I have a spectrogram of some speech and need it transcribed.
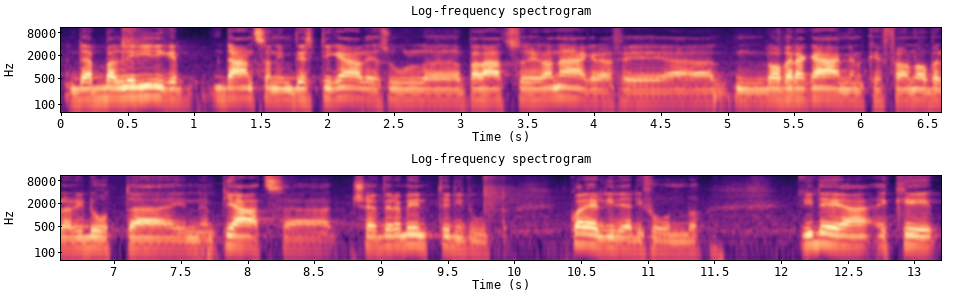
da ballerini che danzano in verticale sul palazzo dell'anagrafe, all'opera camion che fa un'opera ridotta in piazza, c'è veramente di tutto. Qual è l'idea di fondo? L'idea è che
